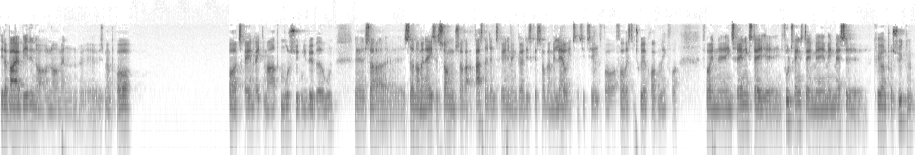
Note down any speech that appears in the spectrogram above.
det der bare er ved det, når, når man, øh, hvis man prøver at træne rigtig meget på motorcyklen i løbet af ugen, øh, så, øh, så når man er i sæsonen, så resten af den træning, man gør, det skal så være med lav intensitet for, for at restituere kroppen. Ikke? For, for en, øh, en træningsdag, øh, en fuld træningsdag med, med en masse køren på cyklen,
